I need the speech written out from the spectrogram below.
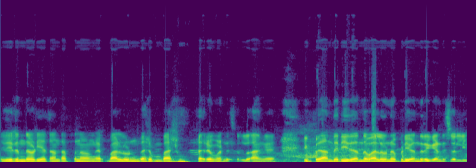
இது இருந்தபடியே தான் தப்புனவங்க. பலூன் பெரும் பலூன் பெரும்னு சொல்லுவாங்க. இப்போ அந்த ரீதி அந்த பலூன் எப்படி வந்திருக்குன்னு சொல்லி.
